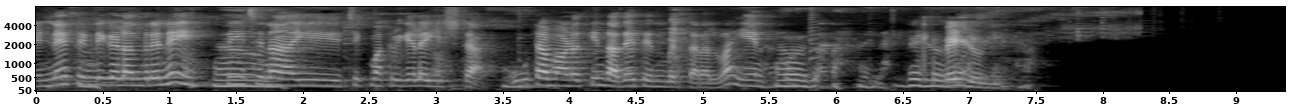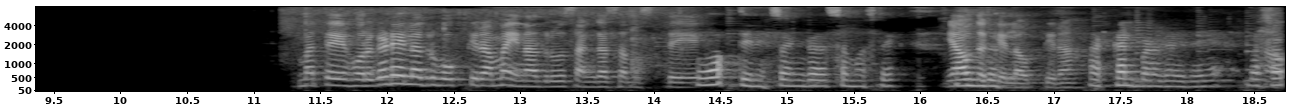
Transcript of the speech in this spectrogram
ಎಣ್ಣೆ ತಿಂಡಿಗಳಂದ್ರೇನೆ ಇತ್ತೀಚಿನ ಈ ಚಿಕ್ಕ ಮಕ್ಕಳಿಗೆಲ್ಲ ಇಷ್ಟ. ಊಟ ಮಾಡೋದ್ಕಿಂತ ಅದೇ ತಿಂದ್ಬಿಡ್ತಾರಲ್ವಾ ಏನ್ ಹೌದು. ಬೆಳ್ಳುಳ್ಳಿ. ಮತ್ತೆ ಹೊರಗಡೆ ಎಲ್ಲಾದ್ರೂ ಹೋಗ್ತೀರಮ್ಮ ಏನಾದ್ರೂ ಸಂಘ ಸಂಸ್ಥೆ? ಹೋಗ್ತೀನಿ. ಸಂಘ ಸಂಸ್ಥೆ. ಯಾವ್ದಕ್ಕೆಲ್ಲ ಹೋಗ್ತೀರಾ? ಅಕ್ಕನ ಬಳಗ ಇದೆ. ಬಸವ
